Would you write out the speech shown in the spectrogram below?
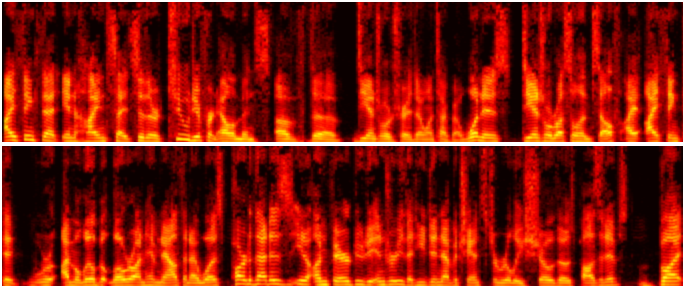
I think that in hindsight, so there are two different elements of the D'Angelo trade that I want to talk about. One is D'Angelo Russell himself. I, I think that I'm a little bit lower on him now than I was. Part of that is you know unfair due to injury that he didn't have a chance to really show those positives, but but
